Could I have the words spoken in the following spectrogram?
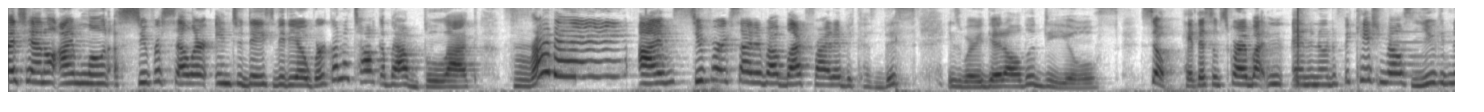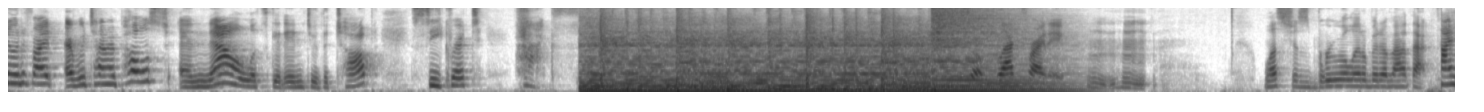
my channel. I'm Lone, a super seller. In today's video, we're gonna talk about Black Friday. I'm super excited about Black Friday because this is where you get all the deals. So hit the subscribe button and the notification bell so you get notified every time I post. And now let's get into the top secret hacks. So Black Friday. Let's just brew a little bit about that. My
